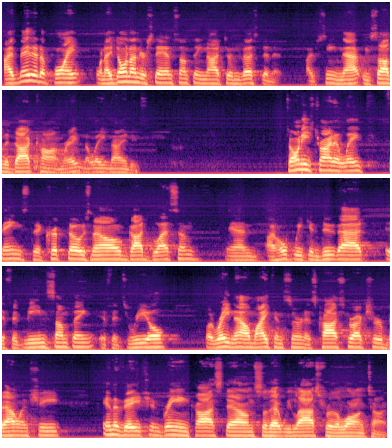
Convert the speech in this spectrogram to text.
I've made it a point when I don't understand something not to invest in it. I've seen that. We saw the dot com, right, in the late 90s. Tony's trying to link things to cryptos now. God bless him. And I hope we can do that if it means something, if it's real. But right now, my concern is cost structure, balance sheet, innovation, bringing costs down so that we last for the long time.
